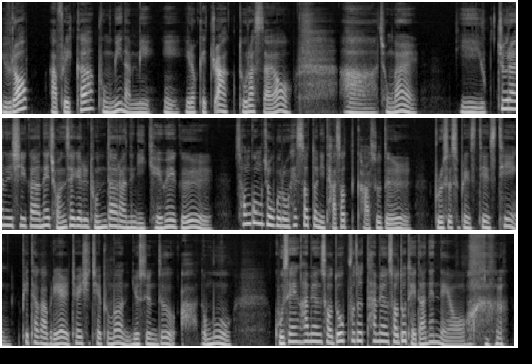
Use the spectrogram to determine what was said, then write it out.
유럽, 아프리카, 북미, 남미 이렇게 쫙 돌았어요. 아, 정말 이 6주라는 시간에 전 세계를 돈다라는 이 계획을 성공적으로 했었던 이 다섯 가수들 브루스 스프링스틴, 스팅, 피터 가브리엘, 트레이시 체프먼, 뉴슨도 아, 너무 고생하면서도 뿌듯하면서도 대단했네요.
